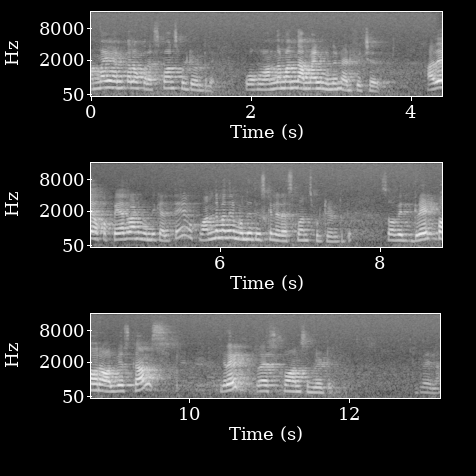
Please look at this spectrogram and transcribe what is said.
అమ్మాయి వెనకాల ఒక రెస్పాన్సిబిలిటీ ఉంటుంది. ఒక వంద మంది అమ్మాయిని ముందు నడిపించేది. అదే ఒక పేదవాడి ముందుకెళ్తే ఒక వంద మందిని ముందుకు తీసుకెళ్ళే రెస్పాన్సిబిలిటీ ఉంటుంది. So with great power always comes great responsibility అట్లేనా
